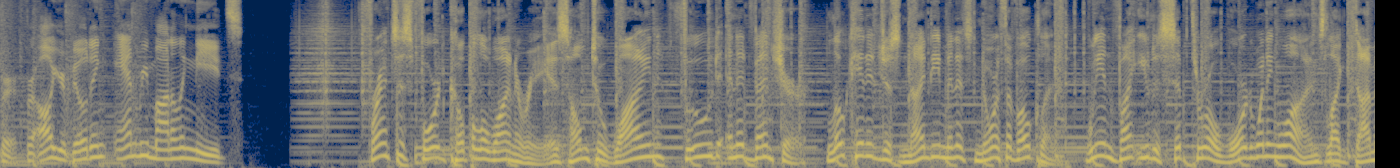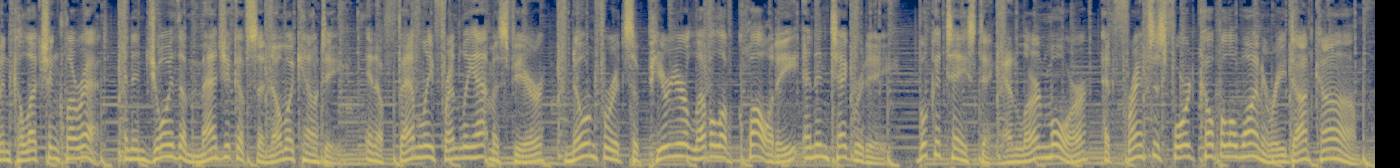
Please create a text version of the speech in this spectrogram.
for all your building and remodeling needs. Francis Ford Coppola Winery is home to wine, food, and adventure. Located just 90 minutes north of Oakland, we invite you to sip through award winning wines like Diamond Collection Claret and enjoy the magic of Sonoma County in a family friendly atmosphere known for its superior level of quality and integrity. Book a tasting and learn more at francisfordcoppolawinery.com.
